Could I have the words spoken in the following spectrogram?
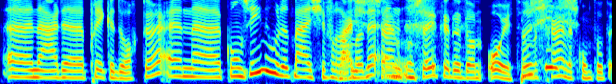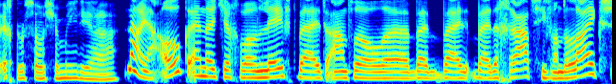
eh, naar de prikkendokter. En eh, kon zien hoe dat meisje veranderde. Meisjes zijn En- onzekerder dan ooit. En waarschijnlijk komt dat echt door social media. Nou ja, ook. En dat je gewoon leeft bij het aantal, eh, bij, bij, bij de gratie van de likes.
